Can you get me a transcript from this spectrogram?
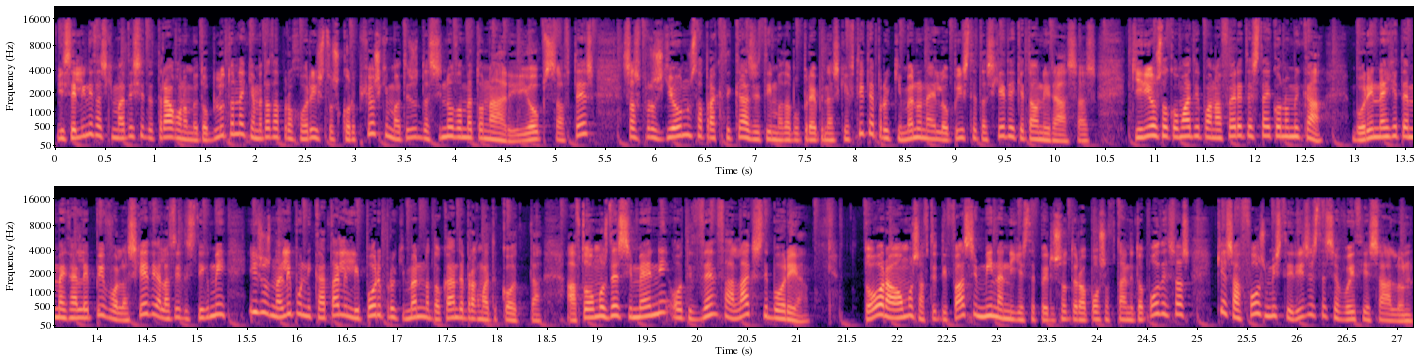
η Σελήνη θα σχηματίσει τετράγωνο με τον Πλούτονα και μετά θα προχωρήσει στο Σκορπιό σχηματίζοντας σύνοδο με τον Άρη. Οι όψει αυτές σας προσγειώνουν στα πρακτικά ζητήματα που πρέπει να σκεφτείτε προκειμένου να υλοποιήσετε τα σχέδια και τα όνειρά σας. Κυρίως το κομμάτι που αναφέρεται στα οικονομικά. Μπορεί να έχετε μεγαλεπίβολα σχέδια, αλλά αυτή τη στιγμή ίσως να λείπουν οι κατάλληλοι πόροι προκειμένου να το κάνετε πραγματικότητα. Αυτό όμως δεν σημαίνει ότι δεν θα αλλάξει την πορεία. Τώρα όμως, αυτή τη φάση, μην ανοίγεστε περισσότερο από όσο φτάνει το πόδι σας και σαφώς μη στηρίζεστε σε βοήθειες άλλων.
